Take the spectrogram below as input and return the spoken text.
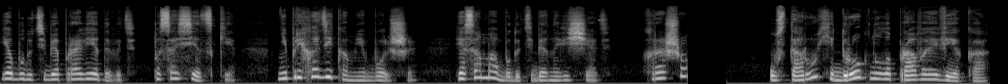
Я буду тебя проведывать, по-соседски. Не приходи ко мне больше. Я сама буду тебя навещать. Хорошо? У старухи дрогнуло правое веко,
